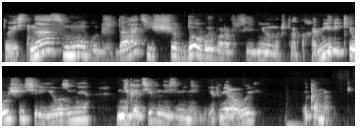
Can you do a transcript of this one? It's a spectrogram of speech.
То есть нас могут ждать еще до выборов в Соединенных Штатах Америки очень серьезные негативные изменения в мировой экономике.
